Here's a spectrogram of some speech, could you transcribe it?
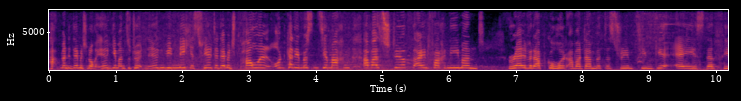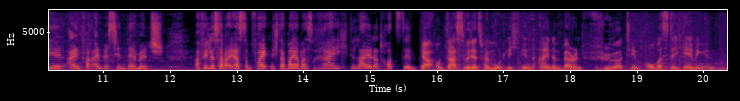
Hat man den Damage noch irgendjemanden zu töten? Irgendwie nicht. Es fehlt der Damage. Paul und Kadi müssen es hier machen. Aber es stirbt einfach niemand. Rel wird abgeholt, aber dann wird das Stream-Team geaced. Da fehlt einfach ein bisschen Damage. Aphelios war erst im Fight nicht dabei, aber es reichte leider trotzdem. Ja, und das wird jetzt vermutlich in einem Baron für Team Overstay Gaming enden.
